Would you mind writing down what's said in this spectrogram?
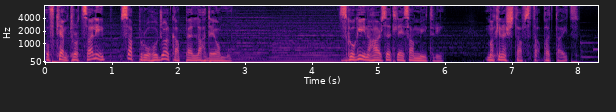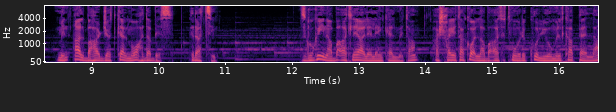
u f'kemm trott salib sab ruħu ġol-kappella ħdej ommu. Żgugina ħarset lejn San Mitri. Ma kienetx taf se taqbad tgħid. Minn qalba ħarġet kelma waħda biss, grazzi. Żgugina baqgħet leali lejn kelmita, għax ħajta kollha baqgħet tmur kuljum il-kappella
